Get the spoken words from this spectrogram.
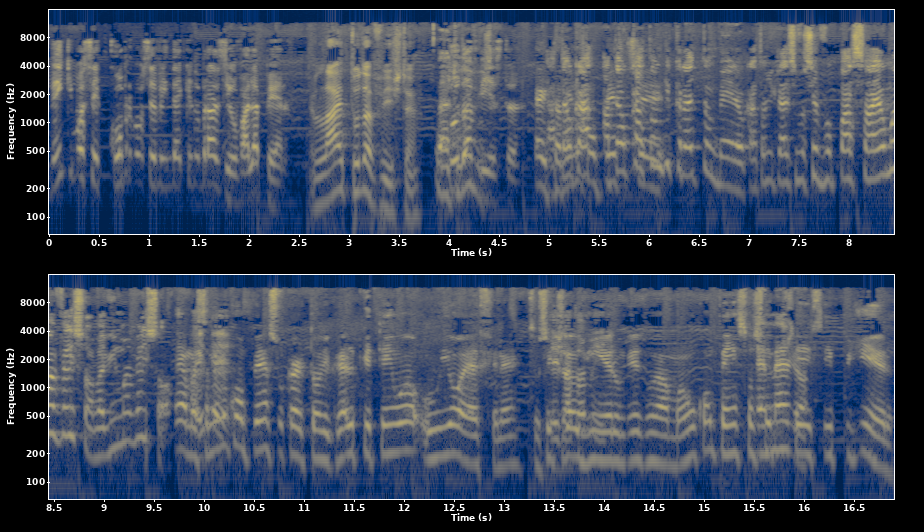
nem que você compre pra você vender aqui no Brasil, vale a pena. Lá é tudo à vista. É, tudo à vista. É, até, o, até o cartão de crédito também, né? O cartão de crédito, se você for passar, é uma vez só, vai vir uma vez só. É, mas também não compensa o cartão de crédito porque tem o, o IOF, né? Se você Exatamente. tiver o dinheiro mesmo na mão, compensa você, é você, você ir pro dinheiro.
